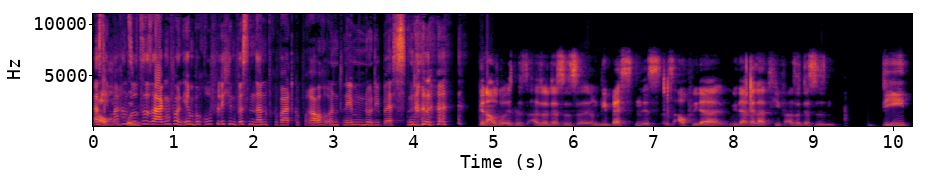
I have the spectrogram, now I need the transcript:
Also Sie machen sozusagen von Ihrem beruflichen Wissen dann Privatgebrauch und nehmen nur die Besten. genau so ist es. Also das ist, und die Besten ist, ist auch wieder, wieder relativ. Also das sind die,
